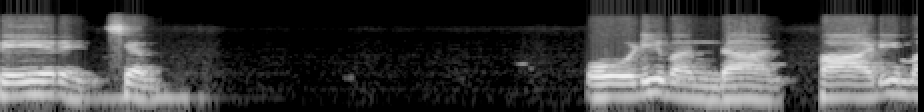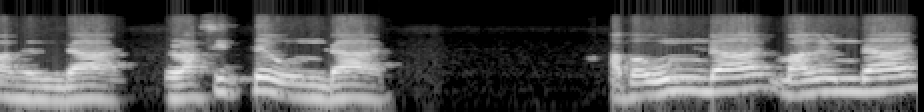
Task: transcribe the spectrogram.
பேரெச்சம் ஓடி வந்தான் பாடி மகிழ்ந்தான் ரசித்து உண்டான். அப்ப உண்டான் மகிழ்ந்தான்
